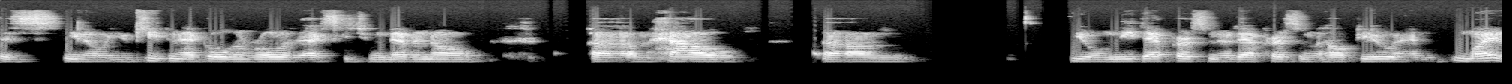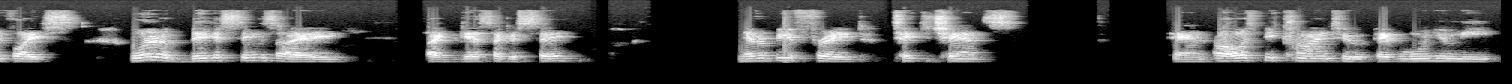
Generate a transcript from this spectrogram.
is you know you keep in that golden rule of Rolodex because you never know um, how um, you'll need that person or that person will help you. And my advice one of the biggest things I I guess I could say, never be afraid, take the chance, and always be kind to everyone you meet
